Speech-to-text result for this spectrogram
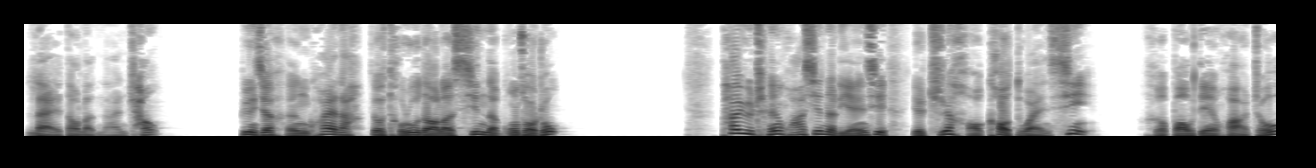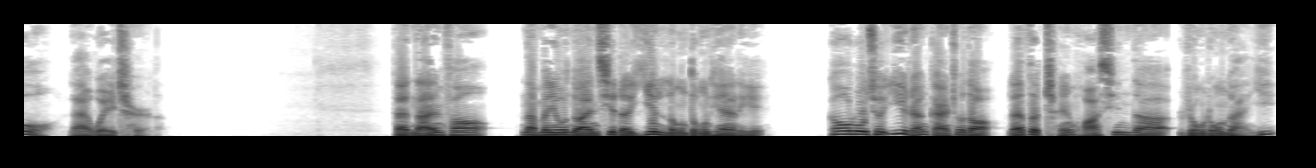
来到了南昌，并且很快的就投入到了新的工作中。他与陈华新的联系也只好靠短信和煲电话粥来维持了。在南方那没有暖气的阴冷冬天里，高露却依然感受到来自陈华新的融融暖意。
